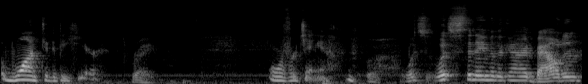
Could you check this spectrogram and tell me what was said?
wanted to be here Right. or Virginia. What's what's the name of the guy? Bowden.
